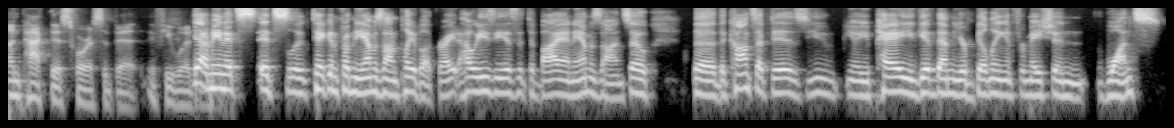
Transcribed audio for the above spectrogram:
unpack this for us a bit, if you would. Yeah, I mean it's it's taken from the Amazon playbook, right? How easy is it to buy on Amazon? So the the concept is you you know you pay, you give them your billing information once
